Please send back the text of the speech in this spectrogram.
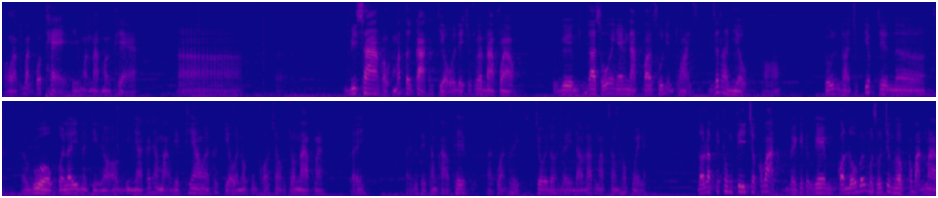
Hoặc là các bạn có thẻ thì các bạn nạp bằng thẻ. À, ờ, Visa hoặc là Mastercard các kiểu ấy để chúng ta nạp vào. Game đa số anh em nạp qua số điện thoại rất là nhiều. Đó. Số điện thoại trực tiếp trên uh, Google Play này thì nó nhà các nhà mạng Viettel hay các kiểu nó cũng có cho cho nạp mà. Đấy. Bạn có thể tham khảo thêm. Và các bạn có thể chơi thôi. Đây download map xong hốc người này đó là cái thông tin cho các bạn về cái tự game. Còn đối với một số trường hợp các bạn mà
